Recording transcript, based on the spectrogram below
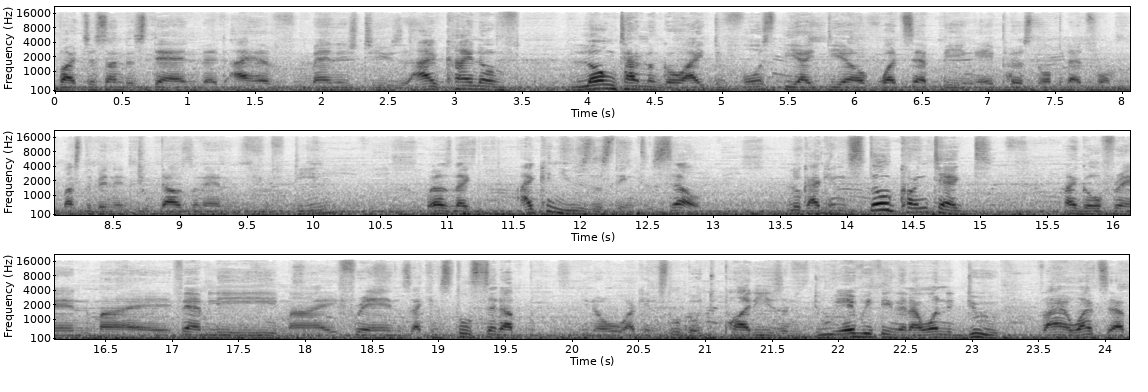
but just understand that I have managed to use it. I've kind of long time ago I divorced the idea of WhatsApp being a personal platform. Must have been in 2015, where I was like, I can use this thing to sell. Look, I can still contact my girlfriend, my family, my friends. I can still set up, you know, I can still go to parties and do everything that I want to do via WhatsApp,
